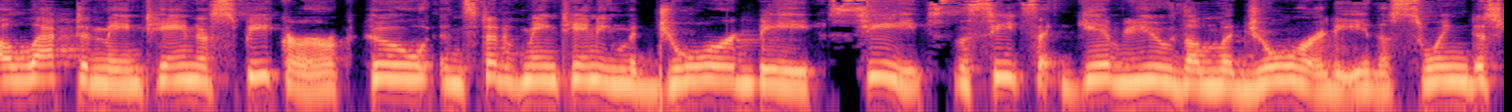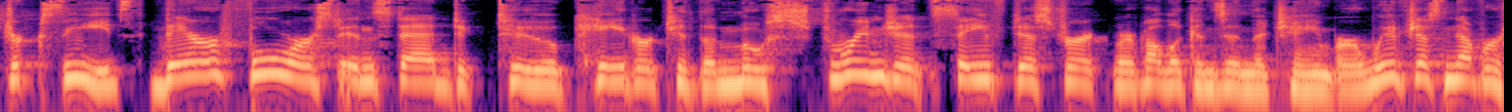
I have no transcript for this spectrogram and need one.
elect and maintain a speaker who, instead of maintaining majority seats, the seats that give you the majority, the swing district seats, they're forced instead to, to cater to the most stringent, safe district Republicans in the chamber. We've just never,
